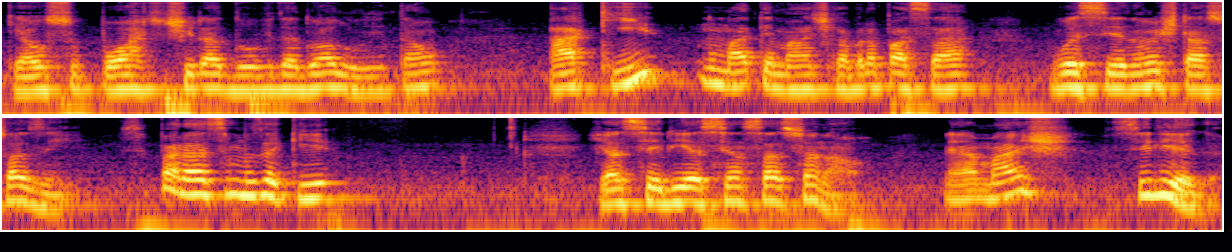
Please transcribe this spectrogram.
que é o suporte tira a dúvida do aluno. Então, aqui no Matemática para Passar, você não está sozinho. Se parássemos aqui, já seria sensacional. Né? Mas se liga,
